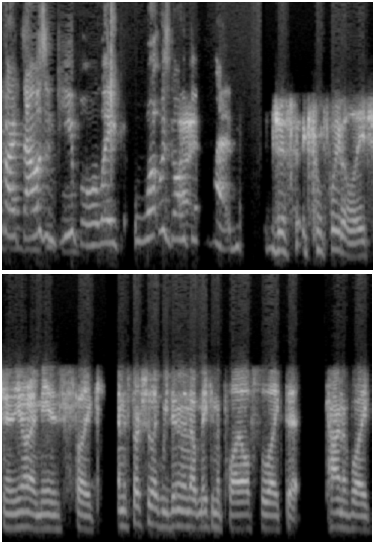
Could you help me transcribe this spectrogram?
five thousand people. Like, what was going I- through your head? just complete elation. You know what I mean? It's just like, and especially like we didn't end up making the playoffs, so like to kind of like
